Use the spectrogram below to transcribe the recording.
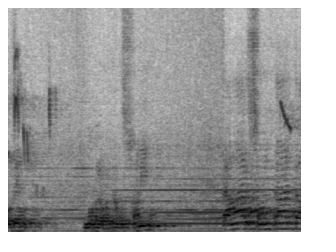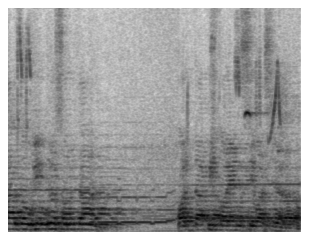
হলেন ভট্ট গোস্বামী তাহার সন্তান, তার দৌহিত্র সন্তান অদ্যাপি করেন সেবা শ্রীরাধা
